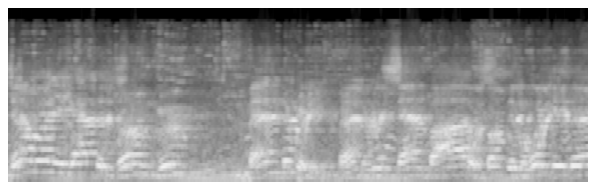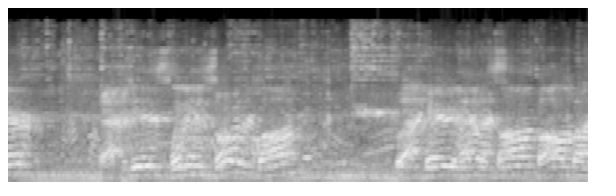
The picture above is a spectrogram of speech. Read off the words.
Gentlemen, you got the drum group Mandaree. Mandaree stand by with something wicked there. After this, Women's Northern Club. Blackberry will have that song followed by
